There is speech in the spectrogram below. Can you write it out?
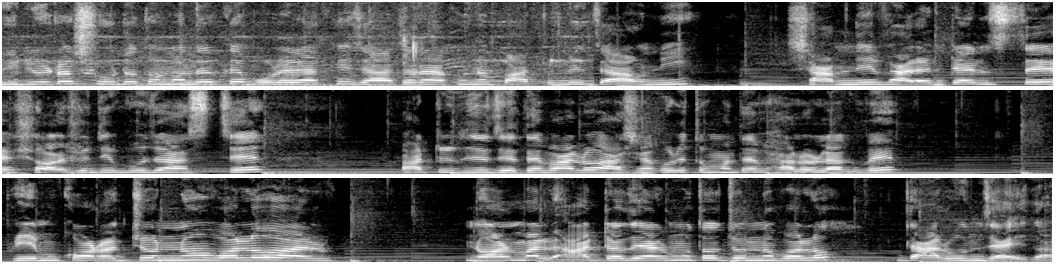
ভিডিওটা শুরুটা তোমাদেরকে বলে রাখি, যারা যারা এখনও পাটুলি যাওনি সামনেই ভ্যালেন্টাইন্স ডে সরস্বতী পুজো আসছে। পাটুলিতে যেতে পারো, আশা করি তোমাদের ভালো লাগবে। প্রেম করার জন্য বলো আর নর্মাল আড্ডা দেওয়ার মতো জন্য বলো, দারুণ জায়গা।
